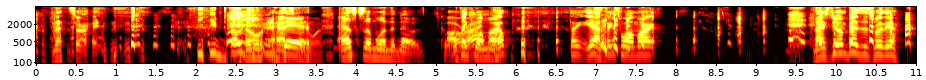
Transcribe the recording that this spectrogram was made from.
That's right. You don't, Don't you ask dare anyone. ask someone that knows. Cool. Well, thanks, right, Walmart. well, thank, yeah, thanks Walmart. Nice doing business with you.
